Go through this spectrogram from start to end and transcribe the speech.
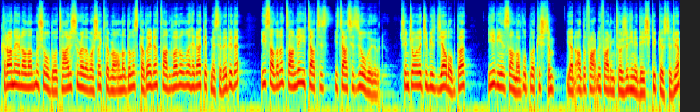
Kramer'in anlatmış olduğu Tarih Sümer'de başlar kitabında anladığımız kadarıyla tanrıların onu helak etme sebebi de insanların tanrıya itaatsiz, itaatsizliği oluyor. Çünkü oradaki bir diyalogda iyi bir insan var. Mutlu akıştım. Yani adı farklı farklı mitolojide yine değişiklik gösteriyor.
